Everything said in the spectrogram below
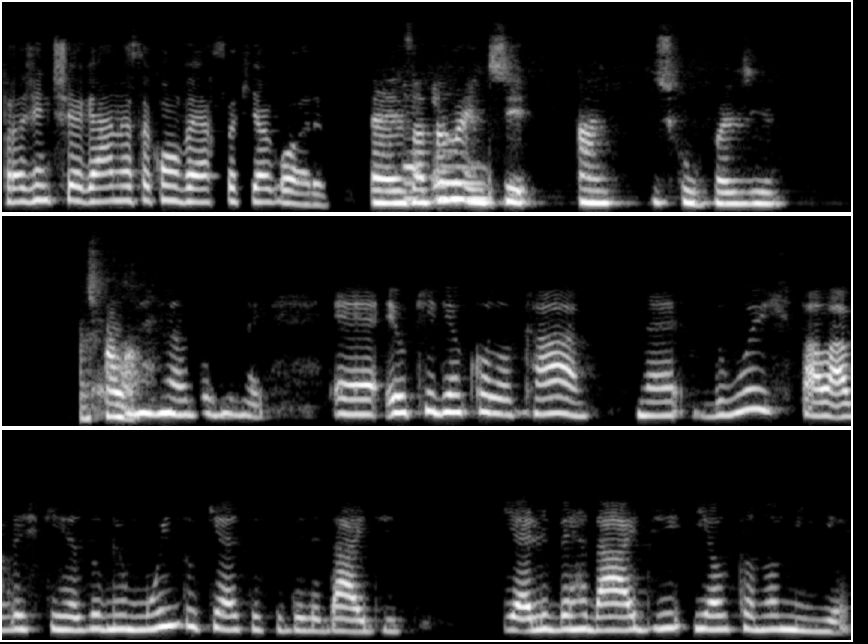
para a gente chegar nessa conversa aqui agora. É, exatamente. Eu... Ai, desculpa, Gi. Pode falar. Não, tudo bem. É, eu queria colocar né, duas palavras que resumem muito o que é acessibilidade, e é liberdade e autonomia.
